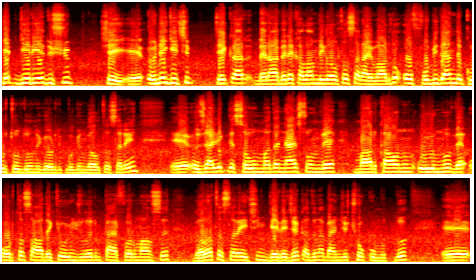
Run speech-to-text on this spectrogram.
Hep geriye düşüp şey e, öne geçip tekrar berabere kalan bir Galatasaray vardı. O fobiden de kurtulduğunu gördük bugün Galatasaray'ın. E, özellikle savunmada Nelson ve Marcao'nun uyumu ve orta sahadaki oyuncuların performansı Galatasaray için gelecek adına bence çok umutlu. E,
